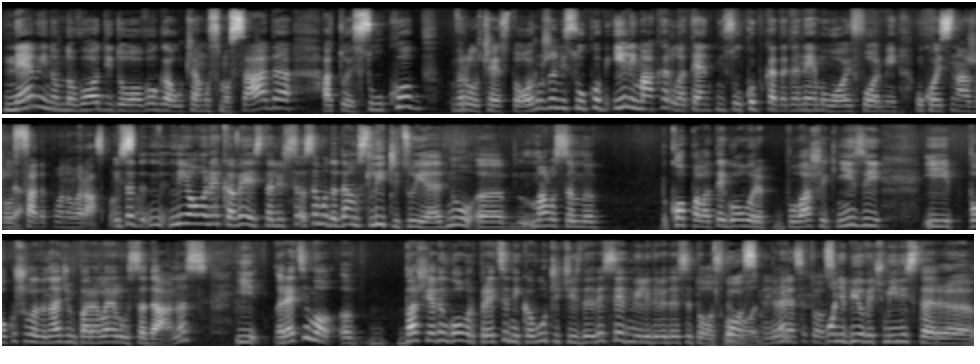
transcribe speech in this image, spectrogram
neminovno vodi do ovoga u čemu smo sada, a to je sukob, vrlo često oružani sukob ili makar latentni sukob kada ga nema u ovoj formi u kojoj se nažalost da. sada ponovo rasponsa. I sad, nije ovo neka vest, ali samo da dam sličicu jednu, uh, malo sam kopala te govore po vašoj knjizi i pokušala da nađem paralelu sa danas i recimo e, baš jedan govor predsednika Vučića iz 97. ili 98. 8, godine. 98. On je bio već ministar e,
